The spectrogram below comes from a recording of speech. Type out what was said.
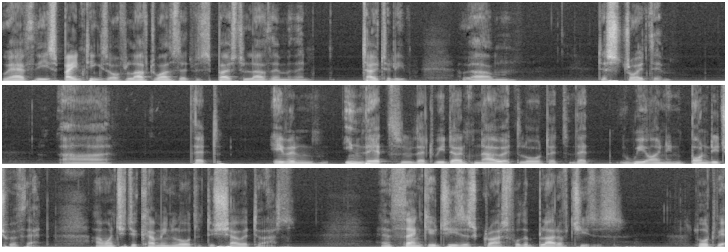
who have these paintings of loved ones that were supposed to love them and then totally um, destroyed them. Uh, that even in that that we don't know it, Lord, that that we are in bondage with that. I want you to come in, Lord, and to show it to us. And thank you, Jesus Christ, for the blood of Jesus. Lord, we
